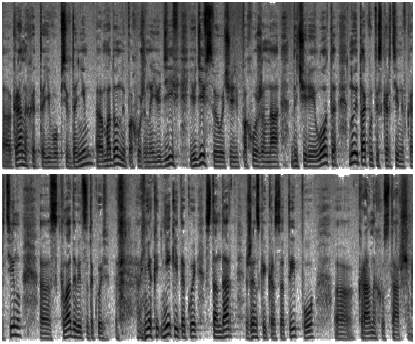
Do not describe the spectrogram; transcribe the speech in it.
Кранах – это его псевдоним. Мадонны похожи на Юдивь, Юдивь, в свою очередь, похожа на дочерей Лота. Ну и так вот из картины в картину складывается такой нек- некий такой стандарт женской красоты по э, Кранаху старшему.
